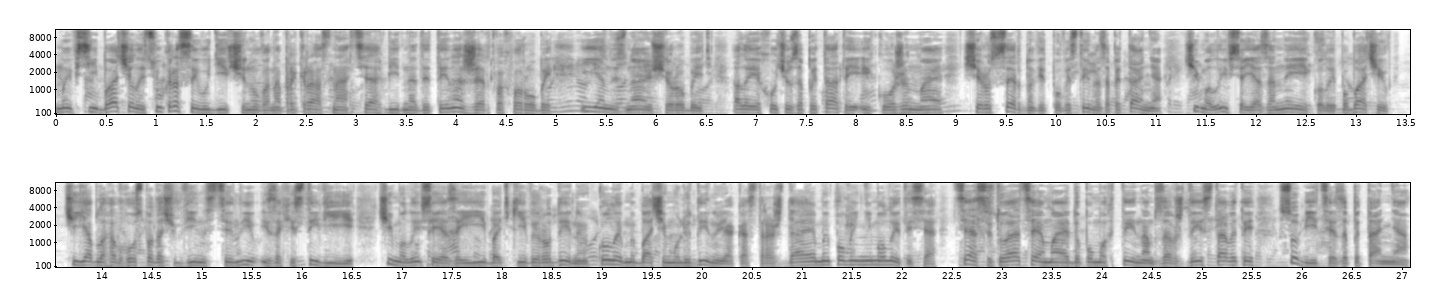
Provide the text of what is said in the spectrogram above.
Ми всі бачили цю красиву дівчину. Вона прекрасна. Ця бідна дитина жертва хвороби. І я не знаю, що робить. Але я хочу запитати, і кожен має щиросердно відповісти на запитання, чи молився я за неї, коли побачив. Чи я благав Господа, щоб він зцілив і захистив її? Чи молився я за її батьків і родину? Коли ми бачимо людину, яка страждає, ми повинні молитися. Ця ситуація має допомогти нам завжди ставити собі це запитання.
